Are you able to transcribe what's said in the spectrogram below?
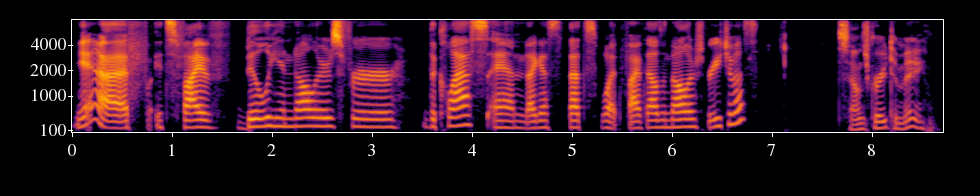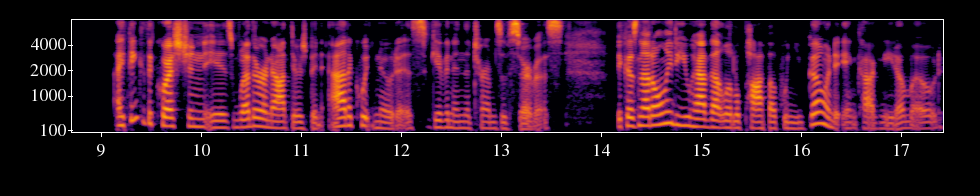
yeah, it's five billion dollars for the class, and I guess that's what five thousand dollars for each of us. Sounds great to me. I think the question is whether or not there's been adequate notice given in the terms of service. Because not only do you have that little pop up when you go into incognito mode,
